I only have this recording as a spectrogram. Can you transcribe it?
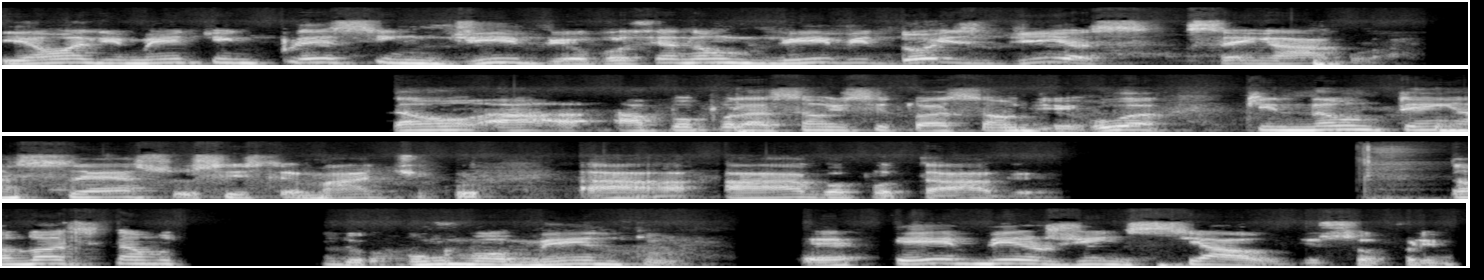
e é um alimento imprescindível. Você não vive dois dias sem água. Então, a, a, população em situação de rua que não tem acesso sistemático à, à água potável. Então, nós estamos um momento é, emergencial de sofrimento.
